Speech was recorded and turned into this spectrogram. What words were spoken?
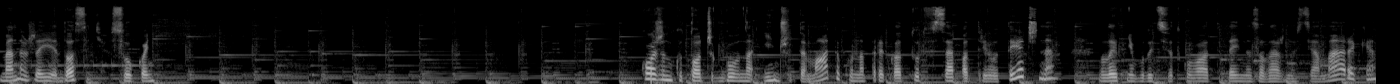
в мене вже є досить суконь. Кожен куточок був на іншу тематику. Наприклад, тут все патріотичне. В липні будуть святкувати День Незалежності Америки.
